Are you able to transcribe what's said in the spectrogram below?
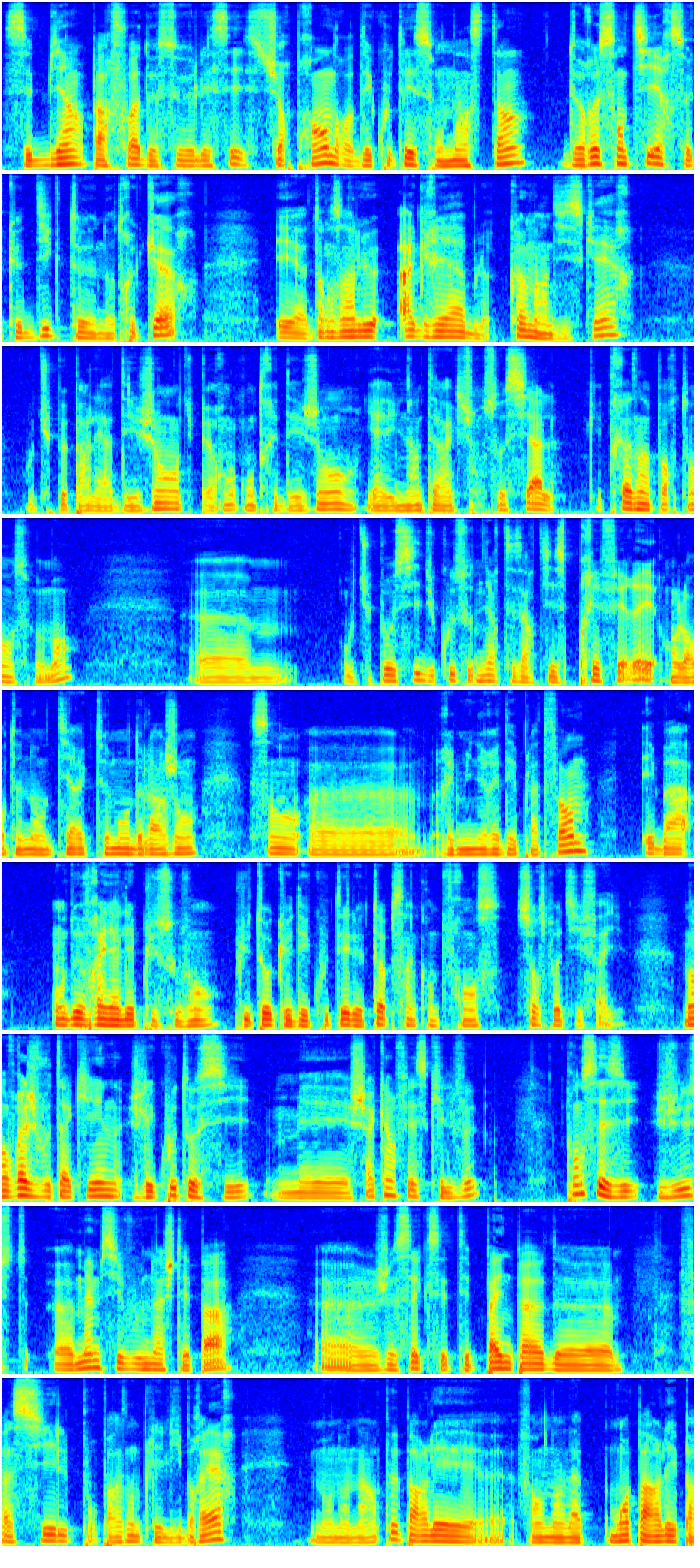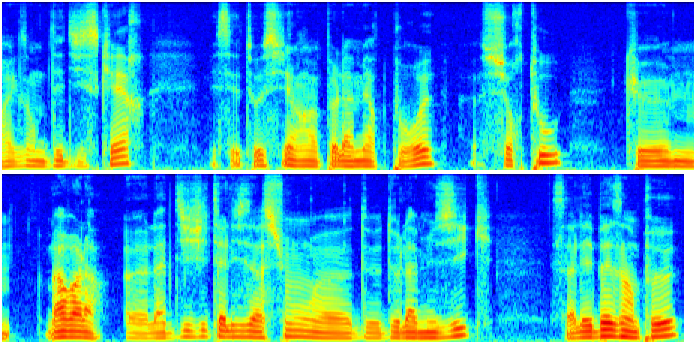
c'est bien parfois de se laisser surprendre, d'écouter son instinct, de ressentir ce que dicte notre cœur, et euh, dans un lieu agréable comme un disquaire, où tu peux parler à des gens, tu peux rencontrer des gens, il y a une interaction sociale qui est très importante en ce moment, euh, où tu peux aussi du coup soutenir tes artistes préférés en leur donnant directement de l'argent sans euh, rémunérer des plateformes, et bah on devrait y aller plus souvent plutôt que d'écouter le top 50 France sur Spotify. Mais en vrai, je vous taquine, je l'écoute aussi, mais chacun fait ce qu'il veut. Pensez-y, juste, euh, même si vous n'achetez pas, euh, je sais que c'était pas une période euh, facile pour par exemple les libraires, mais on en a un peu parlé, enfin on en a moins parlé par exemple des disquaires, mais c'était aussi un peu la merde pour eux. surtout que, bah voilà, la digitalisation de, de, la musique, ça les baise un peu.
